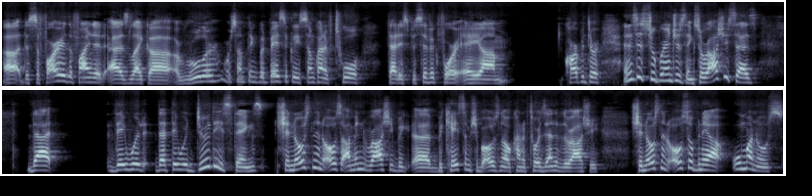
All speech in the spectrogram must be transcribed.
Uh, the Safari defined it as like a, a, ruler or something, but basically some kind of tool that is specific for a um, carpenter. And this is super interesting. So Rashi says that they would that they would do these things. Shenosnin also I'm in Rashi uh, bekesam sheba'ozno kind of towards the end of the Rashi. Shenosnin also bnei umanus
